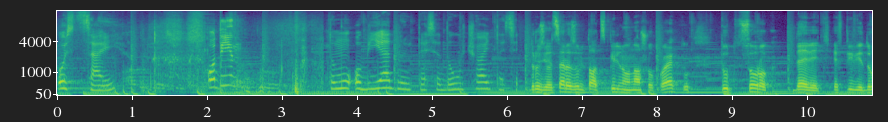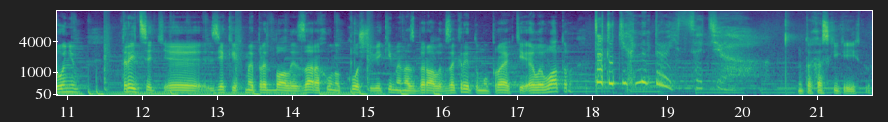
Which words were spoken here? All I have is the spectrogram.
Ось цей. Один. Тому об'єднуйтеся, долучайтеся. Друзі, це результат спільного нашого проекту. Тут 49 FPV дронів, 30 е, з яких ми придбали за рахунок коштів, які ми назбирали в закритому проєкті Елеватор. Та тут їх не 30. Ну так а скільки їх тут?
